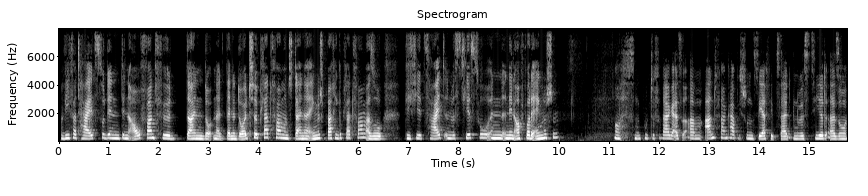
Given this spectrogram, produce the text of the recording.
wie verteilst du den, den Aufwand für dein, deine deutsche Plattform und deine englischsprachige Plattform? Also wie viel Zeit investierst du in, in den Aufbau der englischen? Oh, das ist eine gute Frage. Also am Anfang habe ich schon sehr viel Zeit investiert, also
